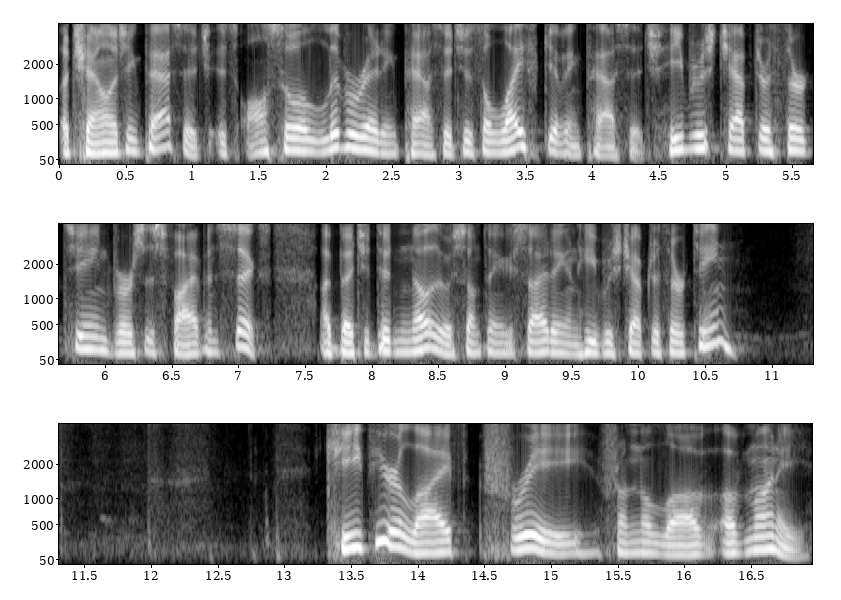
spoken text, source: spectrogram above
a challenging passage. It's also a liberating passage. It's a life giving passage. Hebrews chapter 13, verses 5 and 6. I bet you didn't know there was something exciting in Hebrews chapter 13. Keep your life free from the love of money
